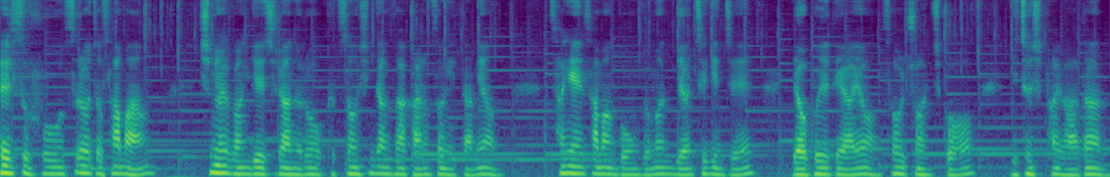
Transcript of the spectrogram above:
헬스 후 쓰러져 사망, 심혈관계 질환으로 급성 심장사 가능성이 있다면 상해 사망보험금은 면책인지 여부에 대하여 서울중앙지법 2018 가단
